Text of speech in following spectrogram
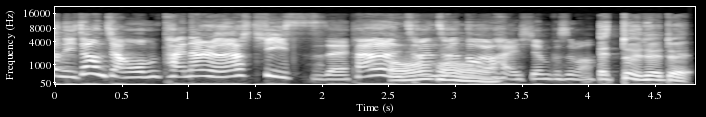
了。你这样讲，我们台南人要气死哎、欸！台南人餐餐都有海鲜，不是吗？哎、欸，对对对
